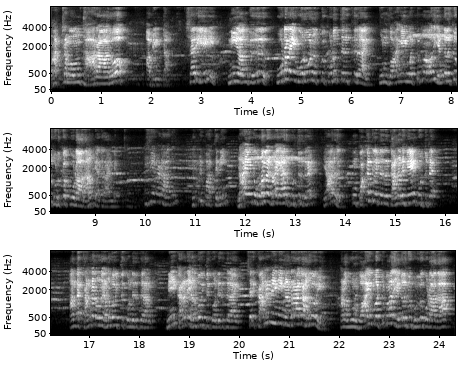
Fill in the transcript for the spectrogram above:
மாற்றமும் தாராரோ? அப்படின்ட்டா சரி நீ அங்கு உடலை ஒருவனுக்கு கொடுத்திருக்கிறாய். உன் வாயை மட்டுமாவது எங்களுக்கு கொடுக்க கூடாதான்னு கேக்குறாங்க இது என்னடா அது? எப்படி பார்த்த நீ? நான் எங்க உடலை நான் யாரு கொடுத்திருக்கிறேன்? யாரு? உன் பக்கத்து இருக்கிற கண்ணனுக்கே கொடுத்துட்டேன். அந்த கண்ணன் உன்னை அனுபவித்துக் கொண்டிருக்கிறான். நீ கண்ணனை அனுபவித்துக் கொண்டிருக்கிறாய். சரி கண்ணனை நீ நன்றாக அனுபவி. ஆனா உன் வாய் மட்டுமாவது எங்களுக்கு கொடுக்க கூடாதா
